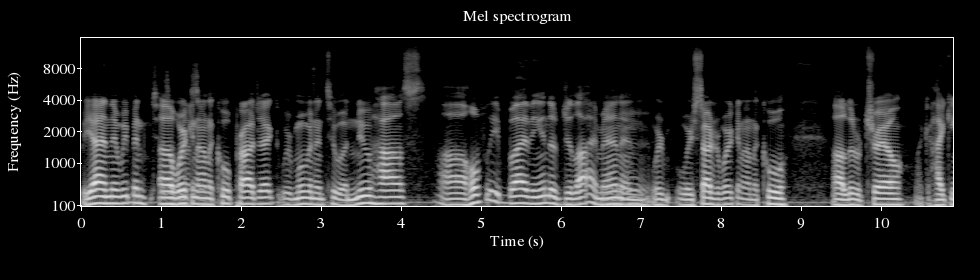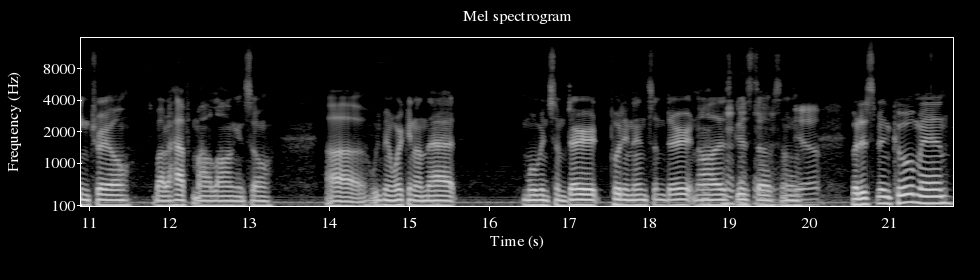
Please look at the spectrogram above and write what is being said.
but yeah, and then we've been uh, working on a cool project. We're moving into a new house. Uh, hopefully by the end of July, man. And Mhm. we're we started working on a cool uh, little trail, like a hiking trail. It's about a half mile long, and so uh, we've been working on that, moving some dirt, putting in some dirt, and all this good stuff. So, yeah. but it's been cool, man.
